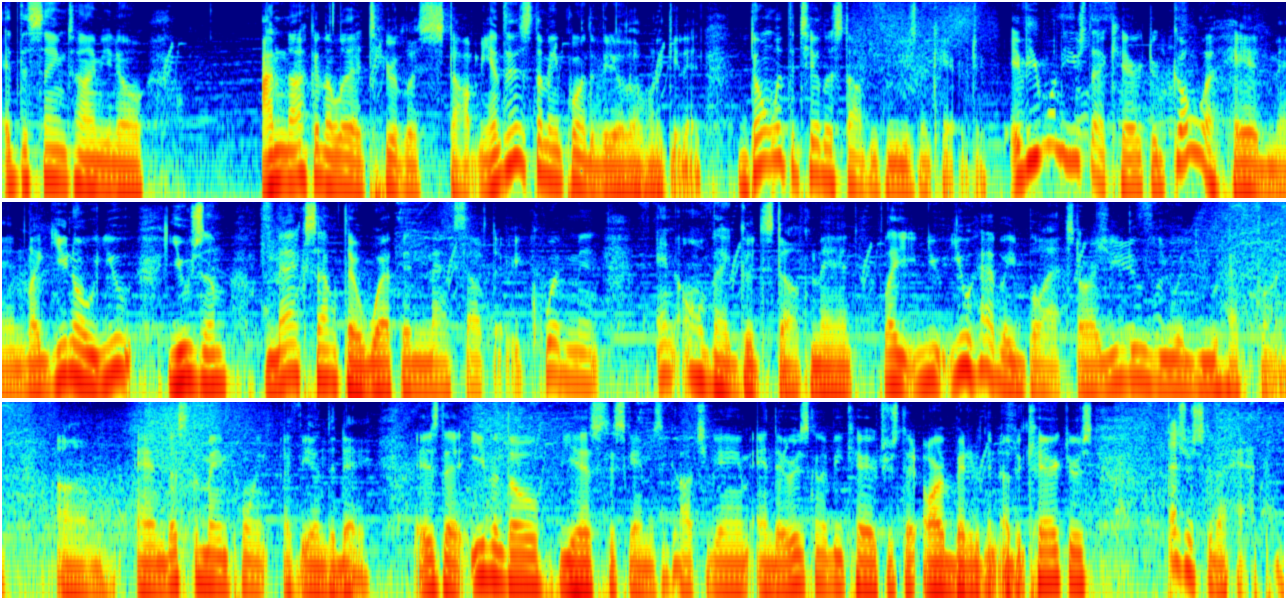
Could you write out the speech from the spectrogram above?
at the same time, you know, I'm not gonna let a tier list stop me. And this is the main point of the video that I want to get in. Don't let the tier list stop you from using a character. If you want to use that character, go ahead, man. Like you know, you use them, max out their weapon, max out their equipment, and all that good stuff, man. Like you, you have a blast. All right, you do you and you have fun. Um, and that's the main point at the end of the day is that even though yes, this game is a gacha game, and there is gonna be characters that are better than other characters, that's just gonna happen,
